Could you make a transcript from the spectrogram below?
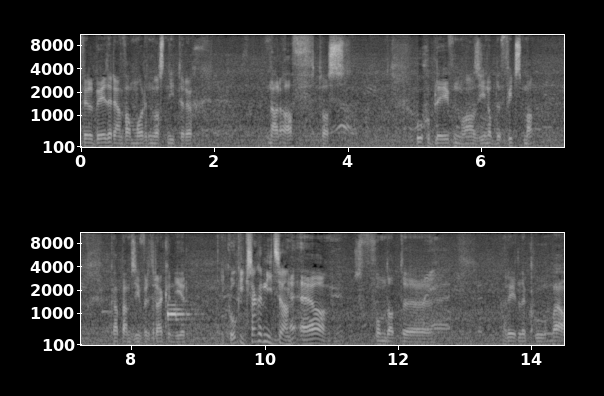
veel beter. En vanmorgen was het niet terug naar af. Het was goed gebleven. We gaan zien op de fiets, maar ik heb hem zien vertrekken hier. Ik ook, ik zag er niets aan. Ja, ik vond dat redelijk goed. Maar ja,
